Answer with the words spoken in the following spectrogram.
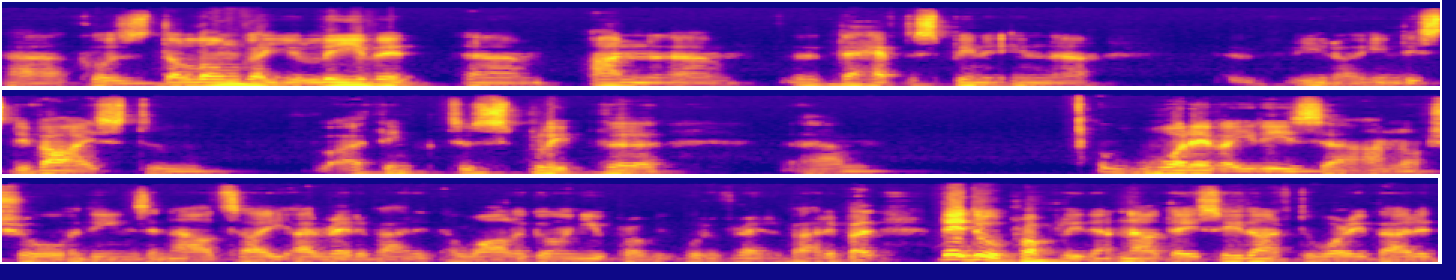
Because uh, the longer you leave it, um, un, um, they have to spin it in, uh, you know, in this device to I think to split the um, whatever it is, uh, I'm not sure the ins and outs. I, I read about it a while ago, and you probably would have read about it. But they do it properly nowadays, so you don't have to worry about it.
